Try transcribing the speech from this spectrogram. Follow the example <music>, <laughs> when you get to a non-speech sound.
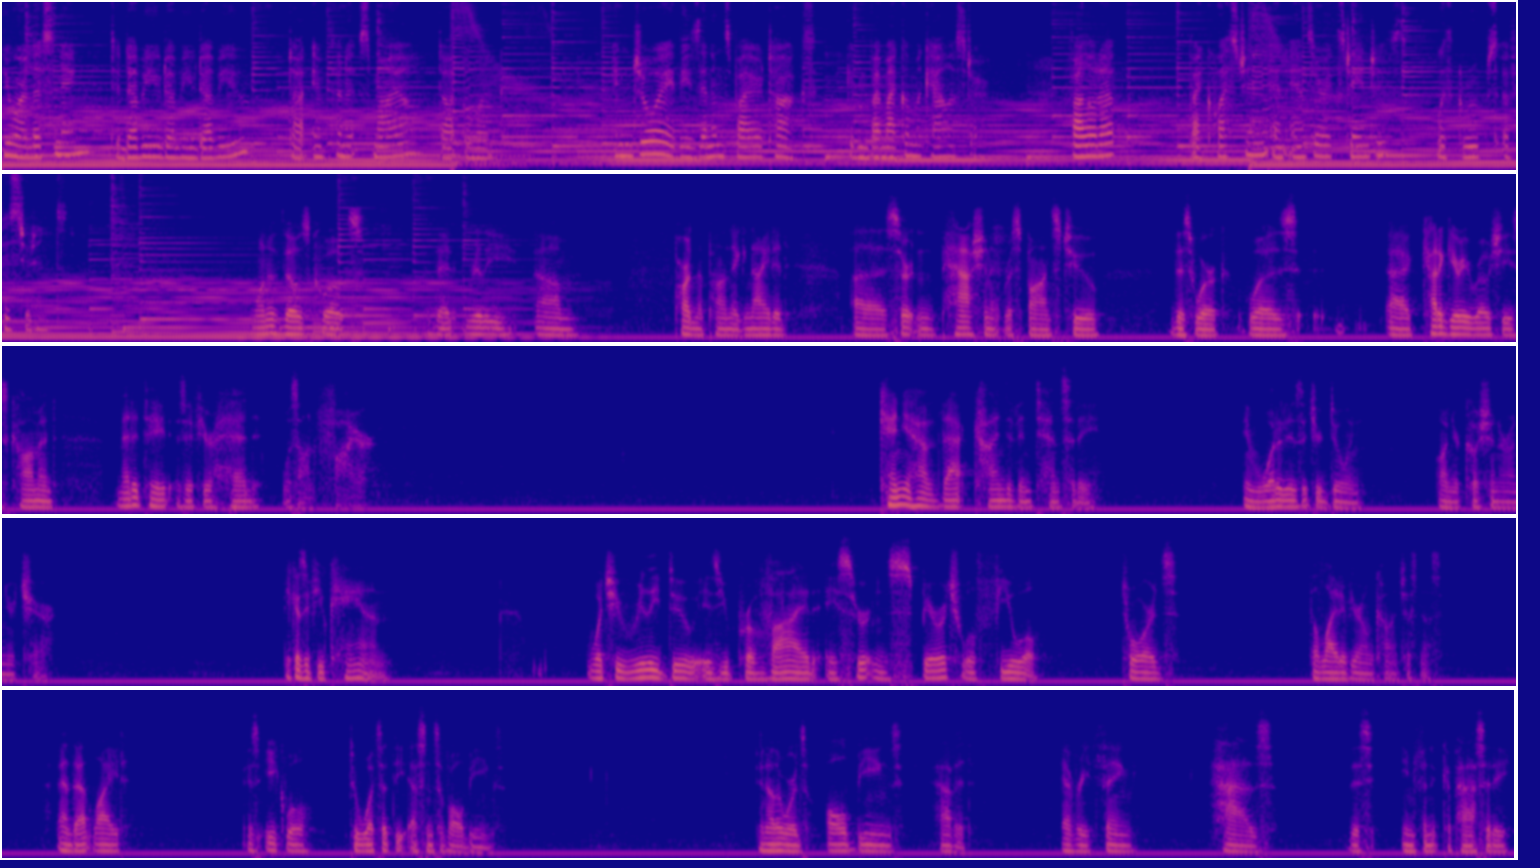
You are listening to www.infinitesmile.org. Enjoy these Zen inspired talks given by Michael McAllister, followed up by question and answer exchanges with groups of his students. One of those quotes that really, um, pardon the pun, ignited a certain passionate response to this work was uh, Katagiri Roshi's comment meditate as if your head was on fire. Can you have that kind of intensity in what it is that you're doing on your cushion or on your chair? Because if you can, what you really do is you provide a certain spiritual fuel towards the light of your own consciousness. And that light is equal to what's at the essence of all beings. In other words, all beings have it. Everything has this infinite capacity.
